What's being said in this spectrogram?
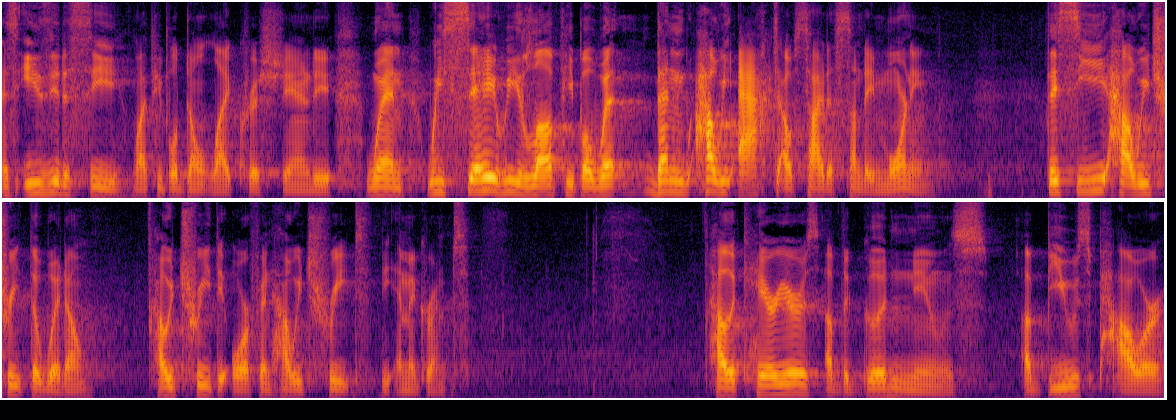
It's easy to see why people don't like Christianity when we say we love people, then how we act outside of Sunday morning. They see how we treat the widow, how we treat the orphan, how we treat the immigrant, how the carriers of the good news abuse power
